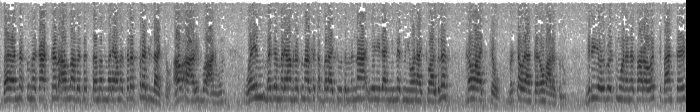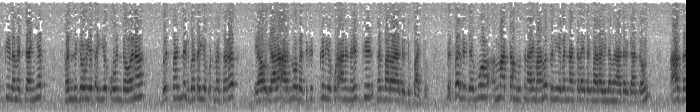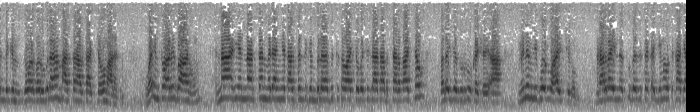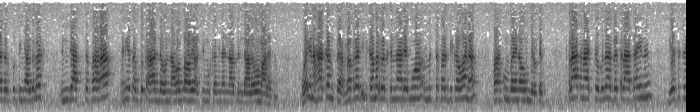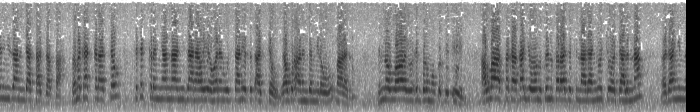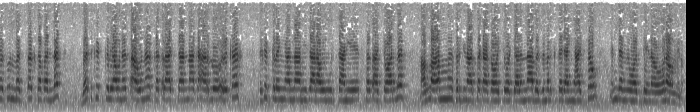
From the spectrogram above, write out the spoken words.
በእነሱ መካከል አላህ በሰጠ መመሪያ መሰረት ፍረድላቸው። አው አዕሪቡ አንሁም ወይም መጀመሪያ እምነቱን አልተቀበላችሁትምና የኔ ዳኝነት ምን ይሆናችኋል ብለህ ተዋቸው። ምርጫው ያንተ ነው ማለቱ ነው። እንግዲህ የሁዶችም ሆነ ነሳራዎች በአንተ ህግ ለመዳኘት ፈልገው የጠየቁ እንደሆነ ብትፈልግ በጠየቁት መሰረት ያው ያለ አርሎ በትክክል የቁርአንን ህግ ተግባራዊ አድርግባቸው። ብትፈልግ ደግሞ የማታምኑትን ሃይማኖት እኔ በእናንተ ላይ ተግባራዊ ለምን አደርጋለሁን አልፈልግም ዘወር በሉ ብለህም አሰናብታቸው ማለት ነው። ወይም ቱዕሪض አንሁም እና እኔ እናንተን መዳኘት አልፈልግም ብለ ብትተዋቸው በችላታ ብታረፋቸው ፈለየዱሩ ከሸይአ ምንም ሊጎዱ አይችሉም። ምናልባት እነሱ በዚህ ተቀይመው ጥቃት ያደርሱብኛል ብለህ እንዳትፈራ እኔ ጠብቀሃለሁና ወላሁ ያዕሲሙከ ሚነናስ እንዳለው ማለት ነው። ወኢን ሀከምተ መፍረድን ከመረጥክና ደግሞ የምትፈርድ ከሆነ ፋህኩም በይነሁም ቢልቅስት ጥላት ናቸው ብለ በጥላት አይን የፍትህን ሚዛን እንዳታዛባ በመካከላቸው ትክክለኛና ሚዛናዊ የሆነን ውሳኔ ስጣቸው ያው ቁርአን እንደሚለው ማለት ነው። ኢናላህ ዩሕቡ ልሙቅሲጢን አላህ አስተካካይ የሆኑትን ፈራጆችና ዳኞች ይወዳልና ዳኝነቱን መስጠት ከፈለግ በትክክል ያው ነጻ ሁነ ከጥላቻና ከአርሎ ርቀህ ትክክለኛና ሚዛናዊን ውሳኔ ትሰጣቸዋለህ። አላህም ፍርድን አስተካካዮች ይወዳልና በዚህ መልክ ከዳኛቸው እንደሚወድህ ነው ነው የሚለው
